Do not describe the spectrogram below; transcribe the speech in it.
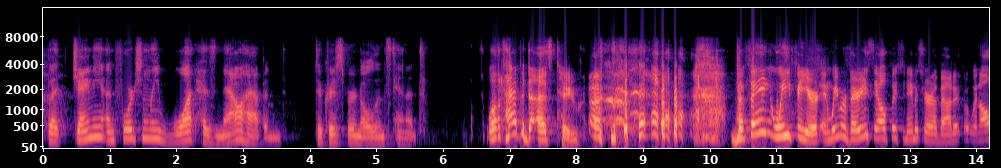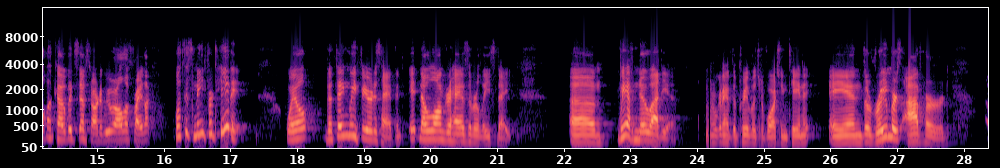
But Jamie, unfortunately, what has now happened to Christopher Nolan's Tenet? Well, it's happened to us too. the thing we feared, and we were very selfish and immature about it, but when all the COVID stuff started, we were all afraid, like, what's this mean for Tenet? Well, the thing we feared has happened. It no longer has a release date. Um, we have no idea. We're going to have the privilege of watching Tenet, and the rumors I've heard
